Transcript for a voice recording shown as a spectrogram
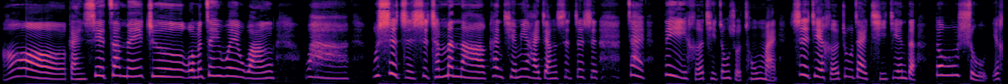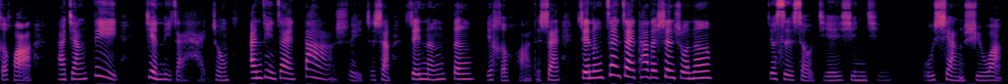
哦，感谢赞美主，我们这一位王，哇，不是只是沉闷呐。看前面还讲是，这是在地和其中所充满，世界和住在其间的，都属耶和华。他将地。建立在海中，安定在大水之上。谁能登耶和华的山？谁能站在他的圣所呢？就是守节心清，不向虚妄，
